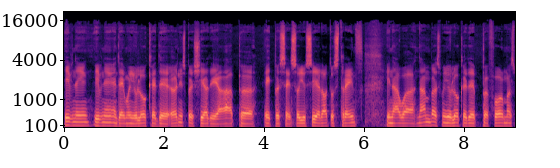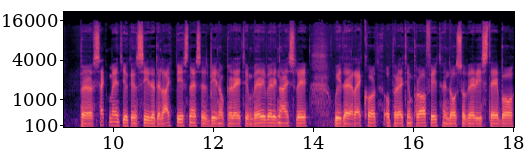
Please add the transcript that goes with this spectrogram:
evening, and then when you look at the earnings per share, they are up uh, 8%. So you see a lot of strength in our numbers. When you look at the performance per segment, you can see that the life business has been operating very, very nicely with a record operating profit and also very stable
